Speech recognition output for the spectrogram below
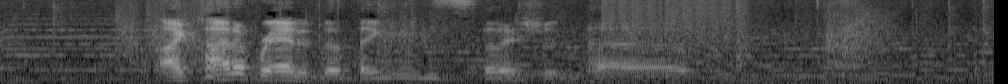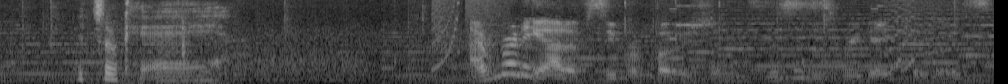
I kind of ran into things that I shouldn't have. It's okay. I'm running out of super potions. This is ridiculous.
